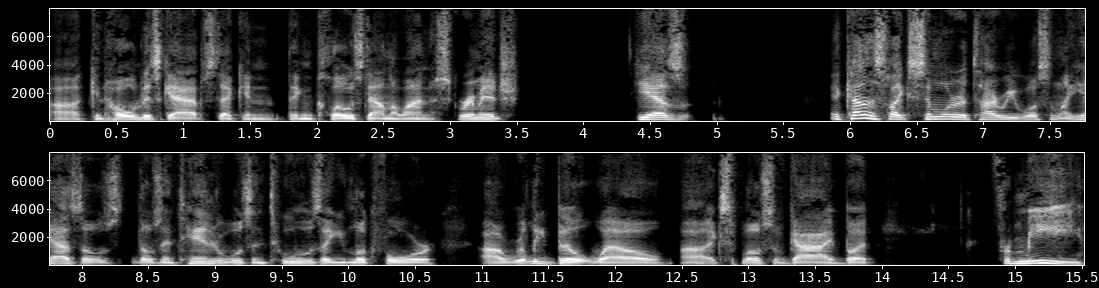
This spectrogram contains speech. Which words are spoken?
uh, can hold his gaps, that can that can close down the line of scrimmage. He has it kind of like similar to Tyree Wilson. Like he has those those intangibles and tools that you look for. Uh, really built well, uh, explosive guy. But for me,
